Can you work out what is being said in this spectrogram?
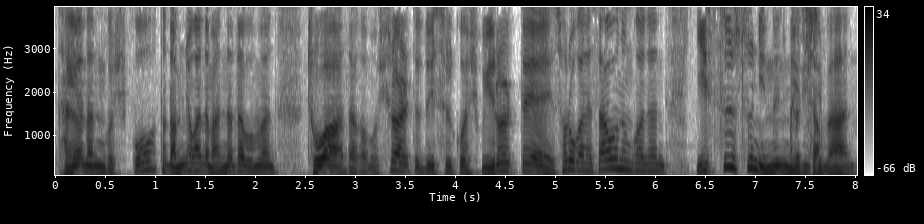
당연한 것이고 또 남녀 간에 만나다 보면 좋아하다가 뭐 싫어할 때도 있을 것이고 이럴 때 서로 간에 싸우는 거는 있을 수는 있는 그렇죠. 일이지만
